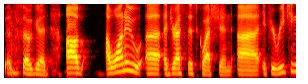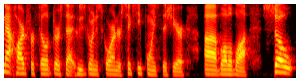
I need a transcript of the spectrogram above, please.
That's so good. Um, I want to uh, address this question. Uh, if you're reaching that hard for Phillip Dorsett, who's going to score under 60 points this year, uh, blah blah blah. So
